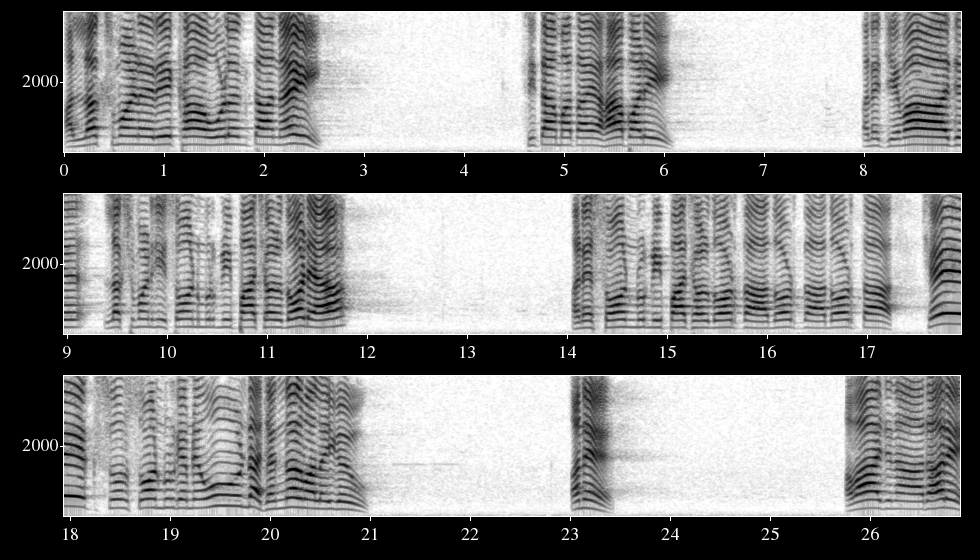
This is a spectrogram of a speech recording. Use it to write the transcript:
આ લક્ષ્મણ રેખા ઓળંગતા નહીં. સીતા માતાએ હા પાડી. અને જેવા જ લક્ષ્મણજી સોનમૃગની પાછળ દોડ્યા અને સોનમૃગની પાછળ દોડતા દોડતા દોડતા છેક સોનમૃગ એમને ઊંડા જંગલમાં લઈ ગયું. અને અવાજના આધારે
